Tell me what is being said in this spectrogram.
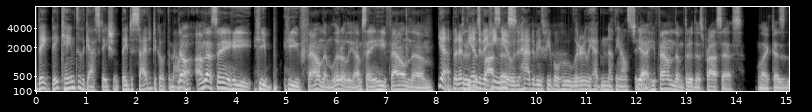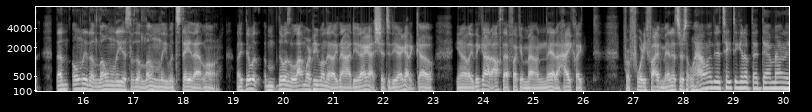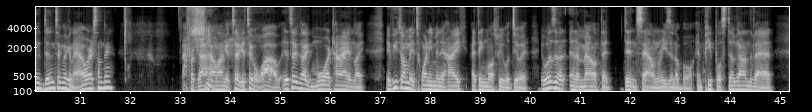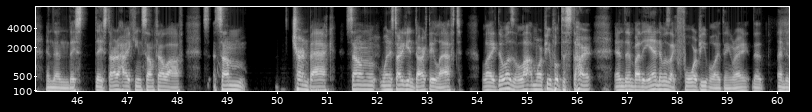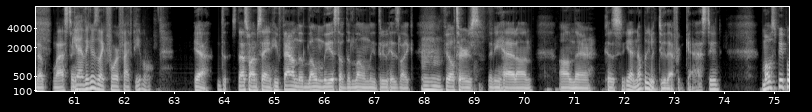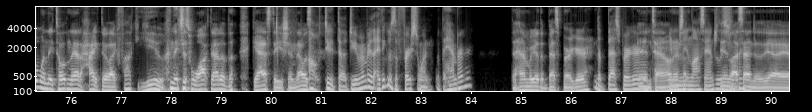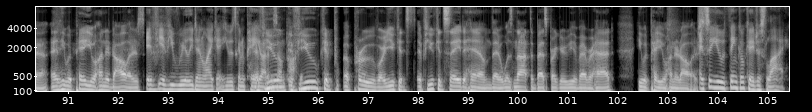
They they came to the gas station. They decided to go up the mountain. No, I'm not saying he he he found them literally. I'm saying he found them. Yeah, but at the end of it, he knew it had to be these people who literally had nothing else to Yeah, do. Yeah, he found them through this process. Like, because only the loneliest of the lonely would stay that long. Like there was um, there was a lot more people in there. Like, nah, dude, I got shit to do. I gotta go. You know, like they got off that fucking mountain. They had a hike like for forty five minutes or something. How long did it take to get up that damn mountain? It didn't take like an hour or something. I forgot Shit. how long it took. It took a while. It took like more time. Like if you told me a 20 minute hike, I think most people would do it. It was a, an amount that didn't sound reasonable, and people still got in the van, and then they they started hiking. Some fell off, some churned back. Some when it started getting dark, they left. Like there was a lot more people to start, and then by the end, it was like four people, I think, right? That ended up lasting. Yeah, I think it was like four or five people. Yeah, Th- that's what I'm saying. He found the loneliest of the lonely through his like Mhm. filters that he had on on there. Because yeah, nobody would do that for gas, dude. Most people, when they told them they had a hike, they're like, "Fuck you," and they just walked out of the gas station. That was Oh, dude, though, do you remember? I think it was the first one with the hamburger, the hamburger, the best burger the best burger in town in, or in Los Angeles. in Los. Angeles. Yeah, yeah, yeah. And he would pay you a hundred dollars If if you really didn't like it, he was going to pay you out if of his own pocket. if you could approve or you could if you could say to him that it was not the best burger you've ever had he would pay you a hundred dollars and so you would think, okay, just lie.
